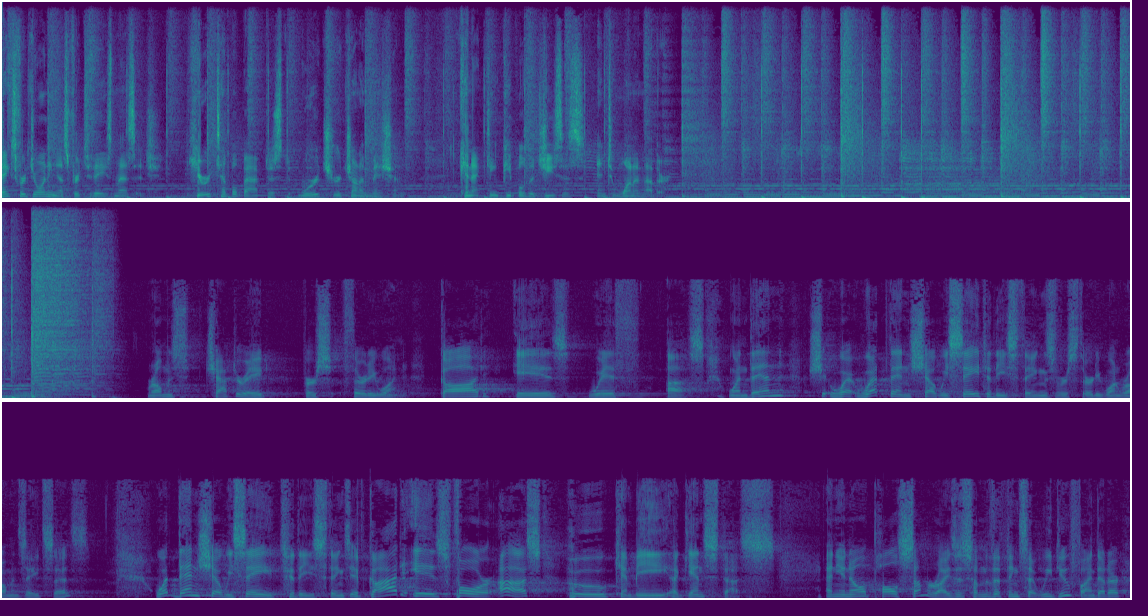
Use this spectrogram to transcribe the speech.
Thanks for joining us for today's message. Here at Temple Baptist, we're a church on a mission, connecting people to Jesus and to one another. Romans chapter 8, verse 31. God is with us. When then, what then shall we say to these things? Verse 31, Romans 8 says. What then shall we say to these things? If God is for us, who can be against us? And you know, Paul summarizes some of the things that we do find that are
